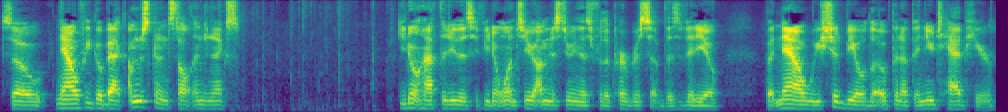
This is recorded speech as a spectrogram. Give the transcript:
So now if we go back, I'm just going to install Nginx. You don't have to do this if you don't want to. I'm just doing this for the purpose of this video. But now we should be able to open up a new tab here.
